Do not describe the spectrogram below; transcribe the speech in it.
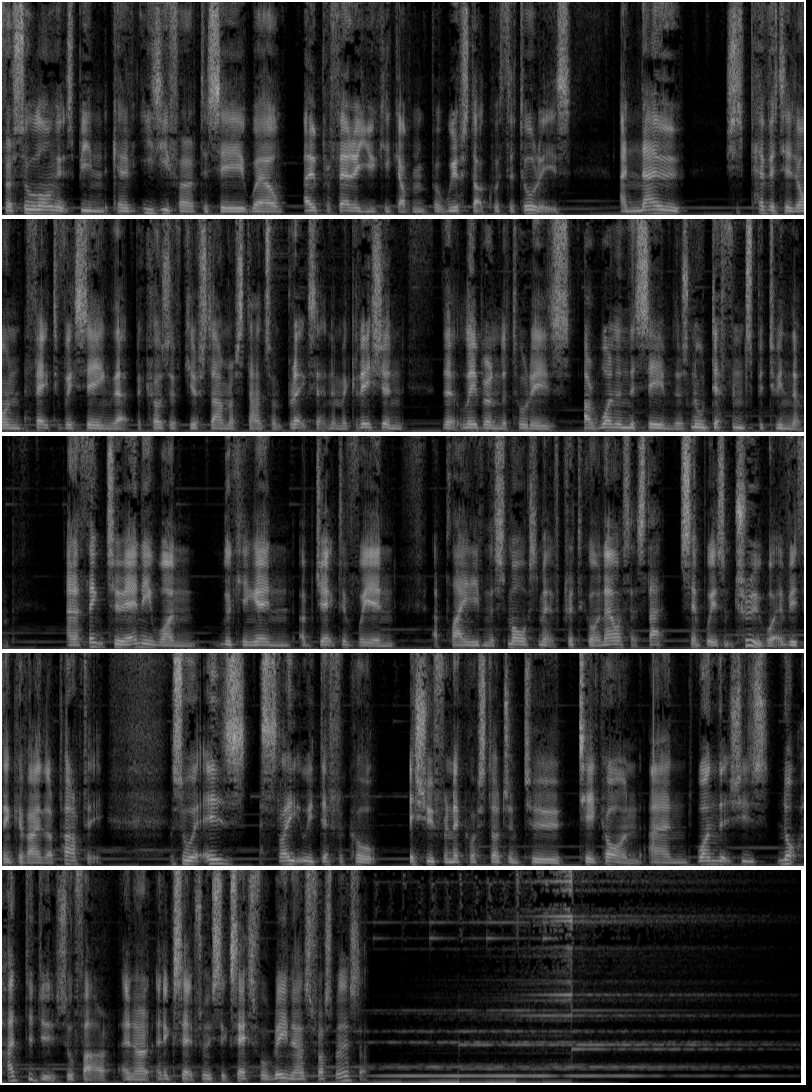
For so long, it's been kind of easy for her to say, well, I prefer a UK government, but we're stuck with the Tories. And now she's pivoted on effectively saying that because of Keir Starmer's stance on Brexit and immigration, that Labour and the Tories are one and the same. There's no difference between them. And I think to anyone looking in objectively and applying even the smallest amount of critical analysis, that simply isn't true, whatever you think of either party. So it is a slightly difficult issue for Nicola Sturgeon to take on, and one that she's not had to do so far in her exceptionally successful reign as First Minister.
